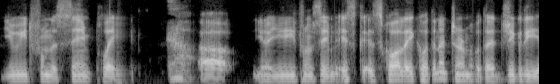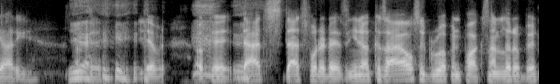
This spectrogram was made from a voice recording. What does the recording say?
you eat from the same plate. Yeah. Uh, you know, you eat from the same. It's it's called a like, term about that jigri yari. Yeah. Okay. Ever, okay. Yeah. That's that's what it is. You know, because I also grew up in Pakistan a little bit.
